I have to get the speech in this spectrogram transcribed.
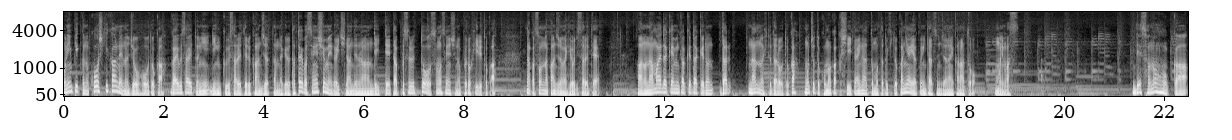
オリンピックの公式関連の情報とか外部サイトにリンクされてる感じだったんだけど例えば選手名が一覧で並んでいてタップするとその選手のプロフィールとかなんかそんな感じのが表示されてあの名前だけ見かけたけど何の人だろうとかもうちょっと細かく知りたいなと思った時とかには役に立つんじゃないかなと思います。でその他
